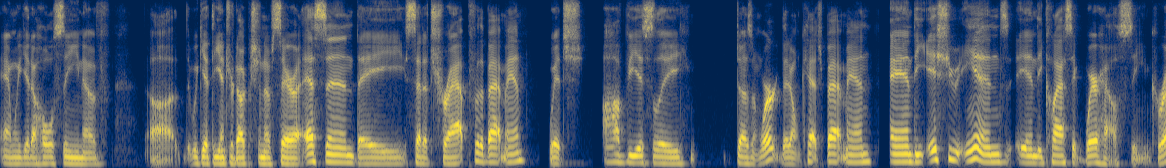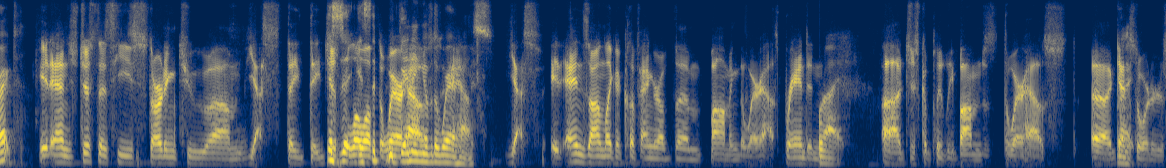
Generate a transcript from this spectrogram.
and we get a whole scene of uh, we get the introduction of Sarah Essen. They set a trap for the Batman, which obviously doesn't work. They don't catch Batman, and the issue ends in the classic warehouse scene. Correct? It ends just as he's starting to. Um, yes, they they just blow it's up the, the, beginning of the warehouse. yes, it ends on like a cliffhanger of them bombing the warehouse. Branden Right. uh, just completely bombs the warehouse uh, against orders,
